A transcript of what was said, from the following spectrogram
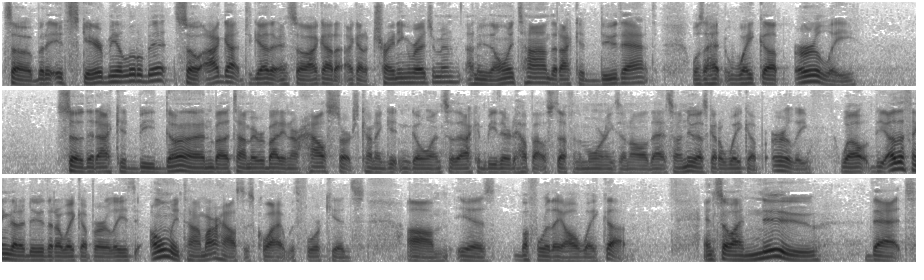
So, but it scared me a little bit. So I got together, and so I got a, I got a training regimen. I knew the only time that I could do that was I had to wake up early so that I could be done by the time everybody in our house starts kind of getting going so that I can be there to help out with stuff in the mornings and all of that. So I knew I was got to wake up early. Well, the other thing that I do that I wake up early is the only time our house is quiet with four kids um, is before they all wake up. And so I knew that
